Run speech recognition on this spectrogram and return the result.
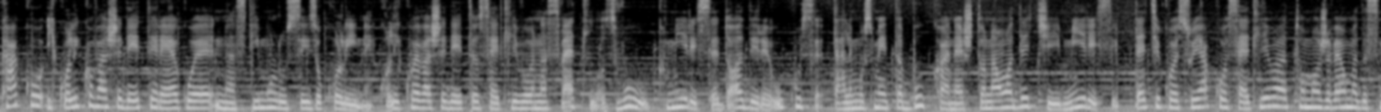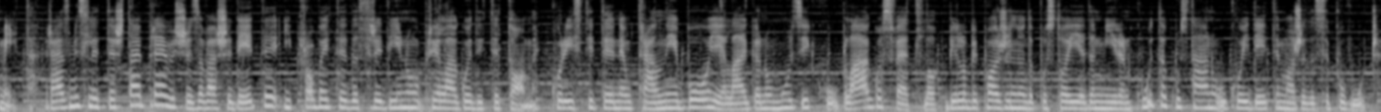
Kako i koliko vaše dete reaguje na stimuluse iz okoline? Koliko je vaše dete osetljivo na svetlo, zvuk, mirise, dodire, ukuse? Da li mu smeta buka, nešto na odeći, mirisi? Deci koje su jako osetljiva, to može veoma da smeta. Razmislite šta je previše za vaše dete i probajte da sredinu prilagodite tome. Koristite neutralnije boje, laganu muziku, blago svetlo. Bilo bi poželjno da postoji jedan miran kutak u stanu u koji dete može da se povuče.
